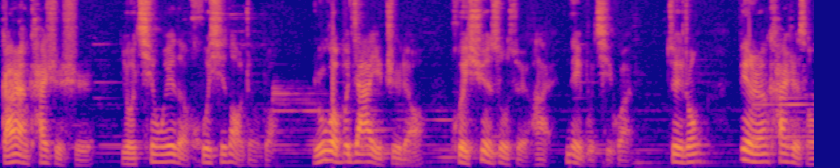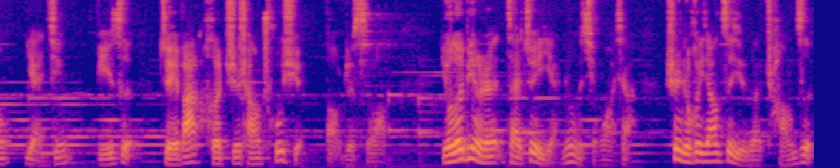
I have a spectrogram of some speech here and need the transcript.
感染开始时有轻微的呼吸道症状，如果不加以治疗，会迅速损害内部器官，最终病人开始从眼睛、鼻子、嘴巴和直肠出血，导致死亡。有的病人在最严重的情况下，甚至会将自己的肠子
